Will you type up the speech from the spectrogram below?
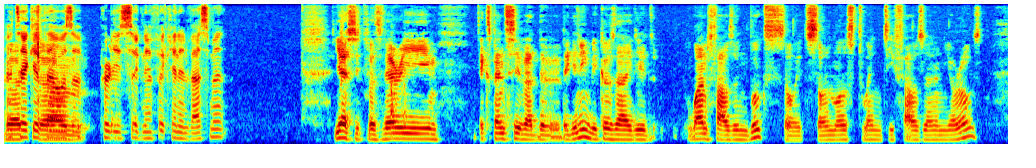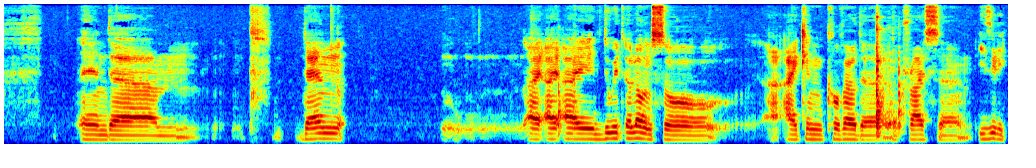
I take it that was a um, pretty significant investment. yes, it was very expensive at the beginning because I did 1,000 books, so it's almost 20,000 euros. And um, then I, I, I do it alone, so I, can cover the, the price um, easily,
